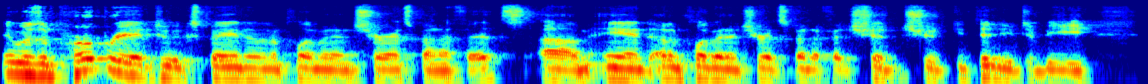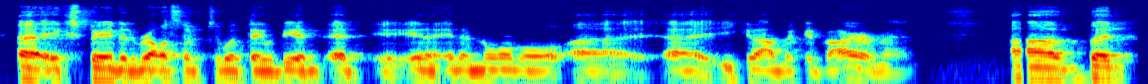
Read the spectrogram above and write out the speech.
It was appropriate to expand unemployment insurance benefits, um, and unemployment insurance benefits should should continue to be uh, expanded relative to what they would be in, in, a, in a, normal uh, uh, economic environment. But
